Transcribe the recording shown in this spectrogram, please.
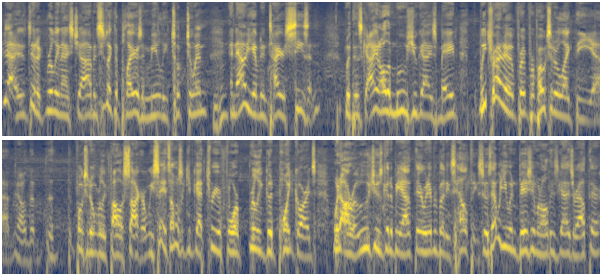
Yeah, he did a really nice job. It seems like the players immediately took to him, mm-hmm. and now you have an entire season with this guy and all the moves you guys made. We try to for, for folks that are like the uh, you know the, the folks who don't really follow soccer, we say it's almost like you've got three or four really good point guards when Araujo is going to be out there when everybody's healthy. So is that what you envision when all these guys are out there?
